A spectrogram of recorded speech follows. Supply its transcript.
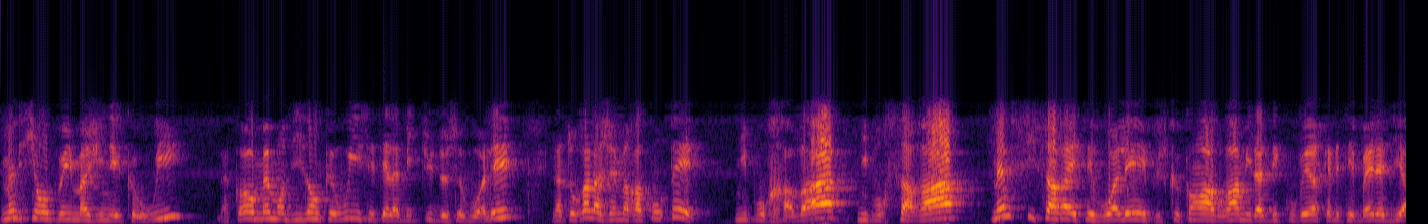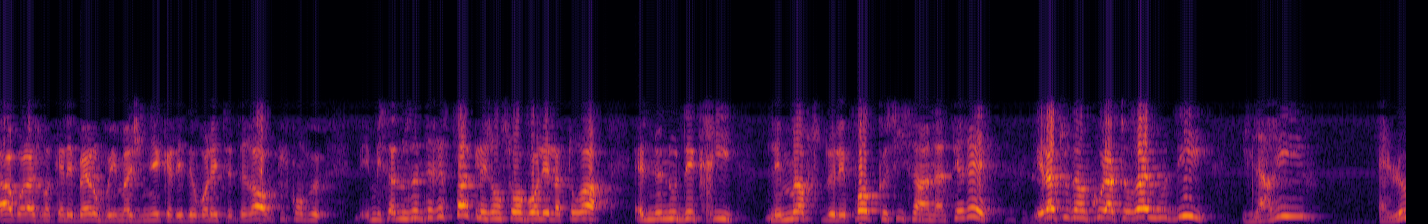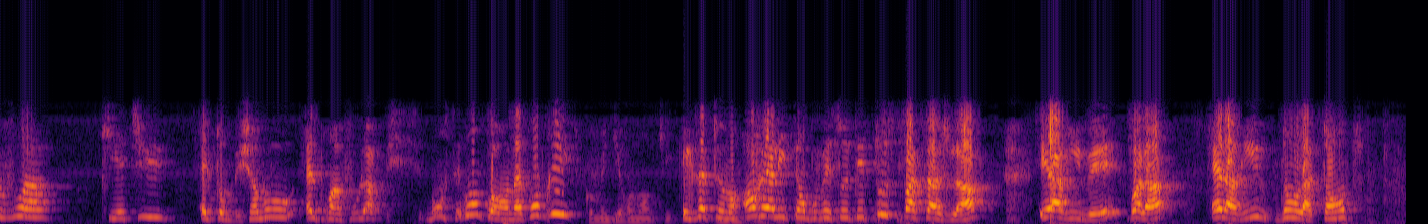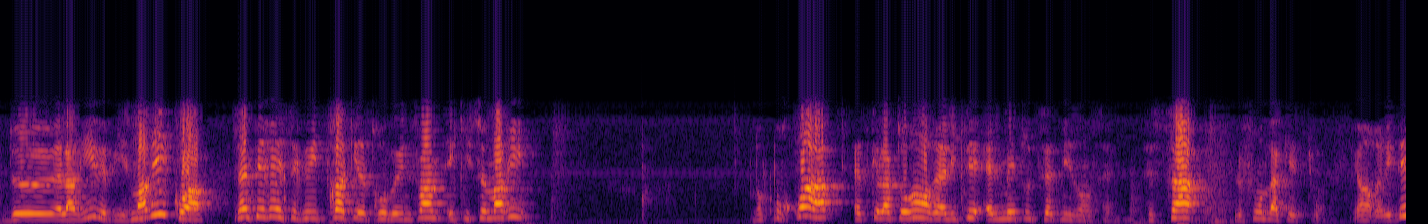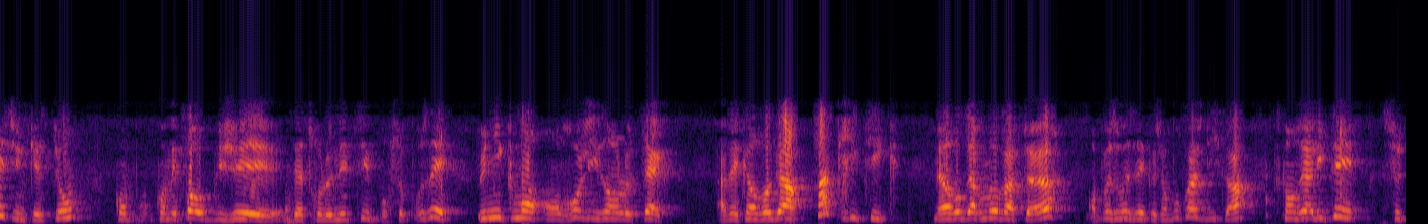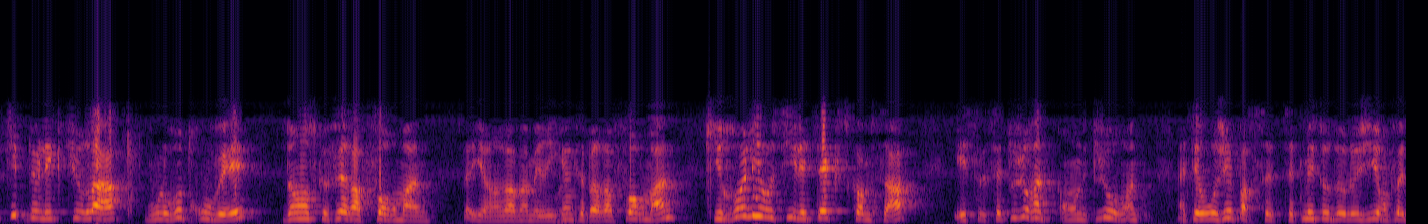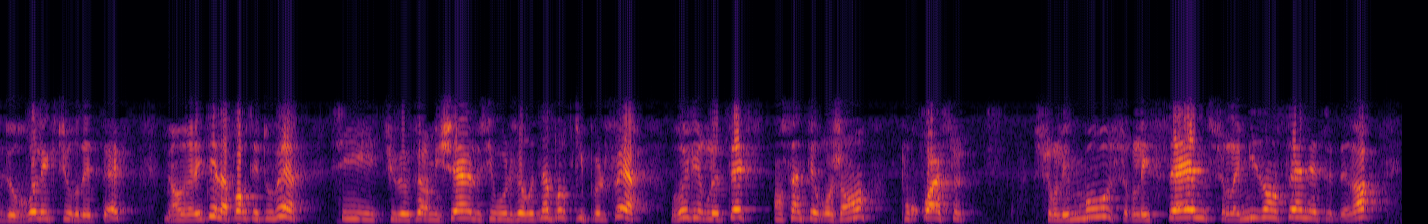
même si on peut imaginer que oui, d'accord, même en disant que oui, c'était l'habitude de se voiler, la Torah l'a jamais raconté, ni pour Chava, ni pour Sarah, même si Sarah était voilée, puisque quand Abraham il a découvert qu'elle était belle, elle dit ah voilà je vois qu'elle est belle, on peut imaginer qu'elle était voilée, etc. Tout ce qu'on veut. Mais, ça ne nous intéresse pas que les gens soient voilés. La Torah, elle ne nous décrit les mœurs de l'époque que si ça a un intérêt. Et là tout d'un coup la Torah nous dit, il arrive, elle le voit, qui es-tu? Elle tombe du chameau, elle prend un foulard. Bon, c'est bon, quoi, on a compris. Comédie romantique. Exactement. En réalité, on pouvait sauter tout ce passage-là et arriver, voilà, elle arrive dans la tente de. Elle arrive et puis il se marie, quoi. L'intérêt, c'est que Yitzhak, il a trouvé une femme et qu'il se marie. Donc pourquoi est-ce que la Torah, en réalité, elle met toute cette mise en scène? C'est ça le fond de la question. Et en réalité, c'est une question qu'on n'est pas obligé d'être le natif pour se poser, uniquement en relisant le texte avec un regard pas critique, mais un regard novateur, on peut se poser des questions. Pourquoi je dis ça? Parce qu'en réalité, ce type de lecture-là, vous le retrouvez dans ce que fait Rav Forman. il y a un Rav américain qui s'appelle Rav Forman, qui relit aussi les textes comme ça, et c'est toujours, on est toujours interrogé par cette, cette méthodologie en fait de relecture des textes, mais en réalité, la porte est ouverte. Si tu veux faire Michel, ou si vous le faire n'importe qui peut le faire, relire le texte en s'interrogeant pourquoi sur les mots, sur les scènes, sur la mise en scène, etc.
